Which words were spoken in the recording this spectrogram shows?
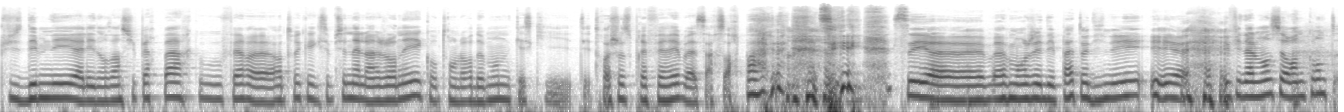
pu se démener, aller dans un super parc ou faire euh, un truc exceptionnel dans la journée, et quand on leur demande qu'est-ce qui tes trois choses préférées, bah, ça ressort pas. c'est euh, bah, manger des pâtes au dîner et, et, finalement se rendre compte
